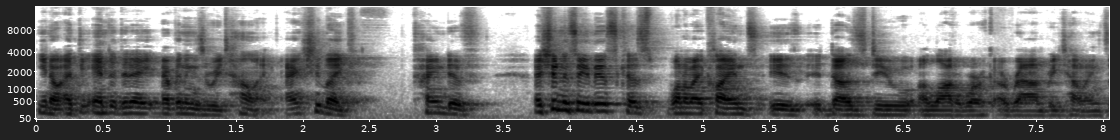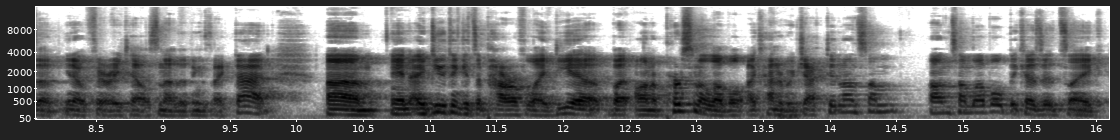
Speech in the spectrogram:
you know, at the end of the day, everything's a retelling. I actually like kind of I shouldn't say this because one of my clients is it does do a lot of work around retellings of you know fairy tales and other things like that. Um, and I do think it's a powerful idea, but on a personal level, I kind of reject it on some on some level because it's like,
